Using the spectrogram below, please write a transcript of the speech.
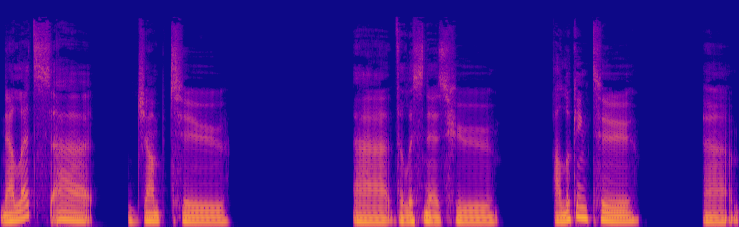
now let's uh, jump to uh, the listeners who are looking to, um,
